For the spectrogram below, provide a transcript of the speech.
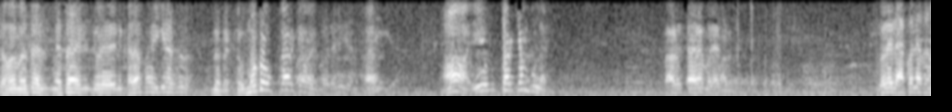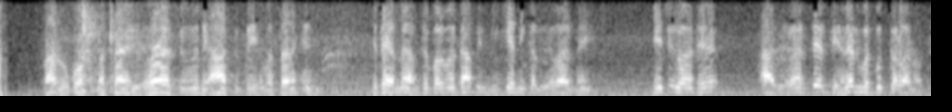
તમે મહેતા મહેતા જોડે એની ખરાબ થઈ ગયા છો? મોટો ઉપકાર ગયા. હા એ ઉપકાર કેમ ભૂલાય? બાળક સારા મળ્યા જોડે રાખો ને તમે. બા લોકો સમજતા નહીં. વ્યવહાર શું ને આ શું કઈ સમજતા નહીં. એટલે એમને સમજણ પડે કાપી મિકેનિકલ વ્યવહાર નહીં. એ શું જાણે છે? આ વ્યવહાર છે તેને જ મજબૂત કરવાનો છે.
